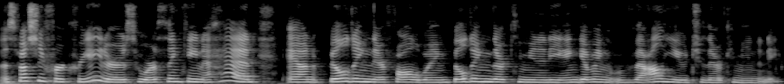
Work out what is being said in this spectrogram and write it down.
especially for creators who are thinking ahead and building their following, building their community, and giving value to their community.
